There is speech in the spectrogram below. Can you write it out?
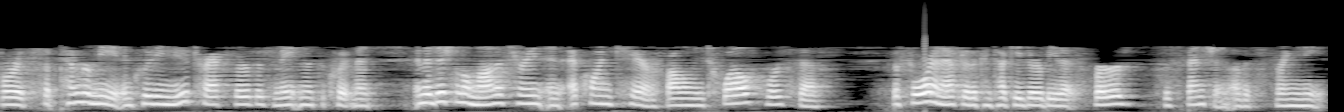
for its September meet, including new track surface maintenance equipment and additional monitoring and equine care following 12 horse deaths before and after the Kentucky Derby that spurred suspension of its spring meet.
